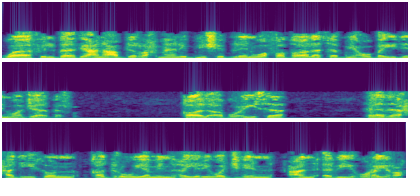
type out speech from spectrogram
وفي الباب عن عبد الرحمن بن شبل وفضالة بن عبيد وجابر. قال أبو عيسى هذا حديث قد روي من غير وجه عن أبي هريرة.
